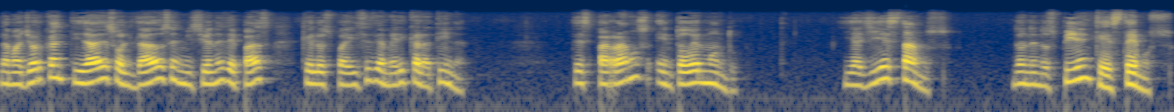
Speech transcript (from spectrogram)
la mayor cantidad de soldados en misiones de paz que los países de América Latina. Desparramos en todo el mundo y allí estamos, donde nos piden que estemos.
